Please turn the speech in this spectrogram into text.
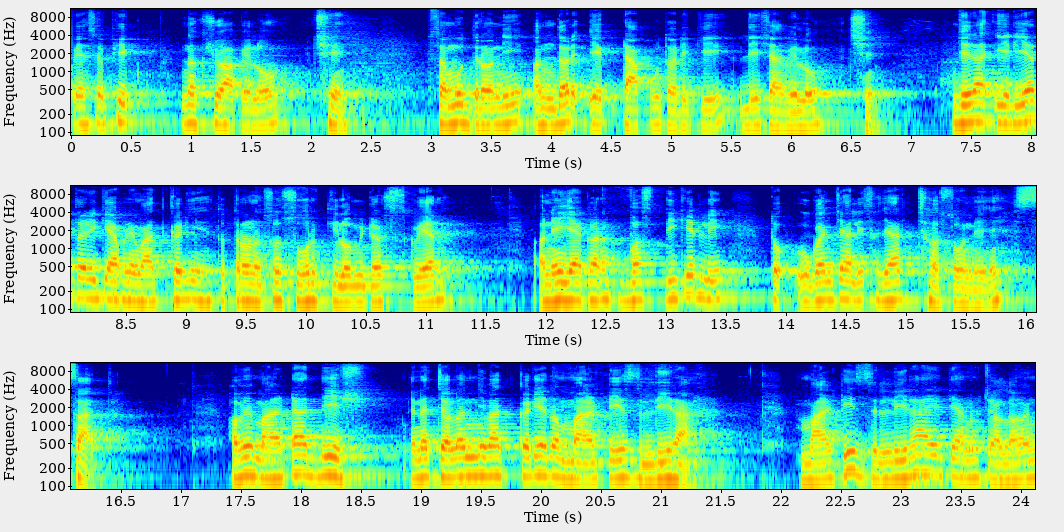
પેસિફિક નકશો આપેલો છે. સમુદ્રની અંદર એક ટાપુ તરીકે દેશ આવેલો છે. જેના એરિયા તરીકે આપણે વાત કરીએ તો ત્રણસો સોળ કિલોમીટર સ્ક્વેર અને અહીંયા આગળ વસ્તી કેટલી? તો ઓગણચાલીસ હજાર છસો ને સાત. હવે માલ્ટા દેશ, એના ચલણની વાત કરીએ તો માલ્ટીઝ લીરા. માલ્ટીઝ લીરા એ ત્યાંનું ચલણ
